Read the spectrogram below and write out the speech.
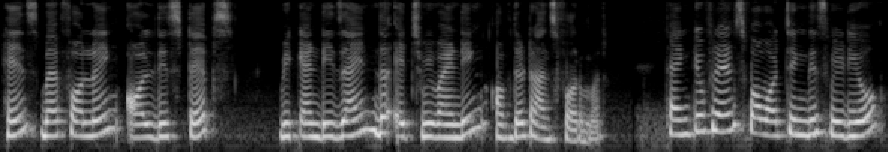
Hence, by following all these steps, we can design the HV winding of the transformer. Thank you friends for watching this video.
